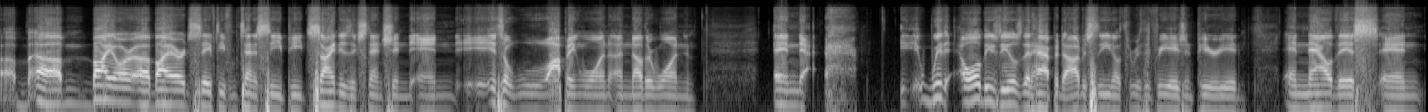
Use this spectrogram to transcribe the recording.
uh, um, Byard, uh, Byard safety from Tennessee, Pete signed his extension, and it's a whopping one, another one, and with all these deals that happened, obviously, you know, through the free agent period, and now this, and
